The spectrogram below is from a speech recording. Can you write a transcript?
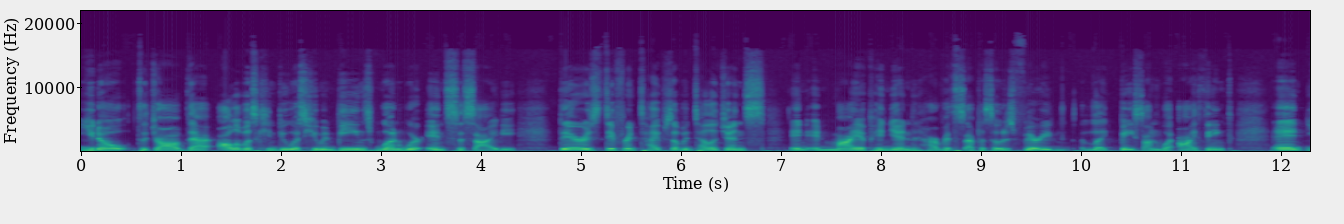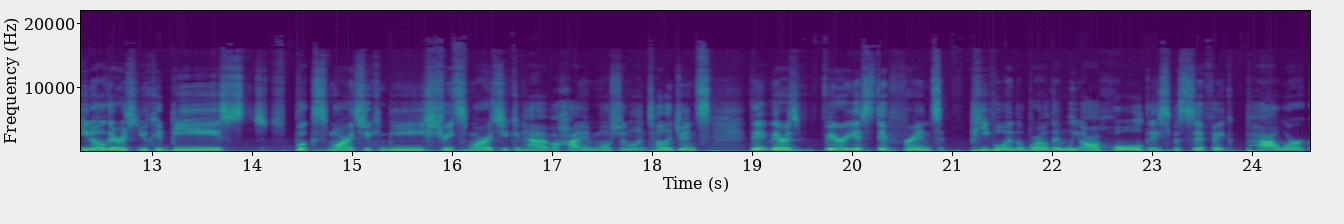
you know the job that all of us can do as human beings when we're in society there's different types of intelligence in in my opinion. However this episode is very like based on what i think. And you know there's you could be book smarts you can be street smarts you can have a high emotional intelligence. There's various different people in the world and we all hold a specific power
